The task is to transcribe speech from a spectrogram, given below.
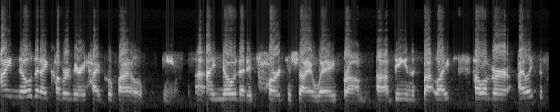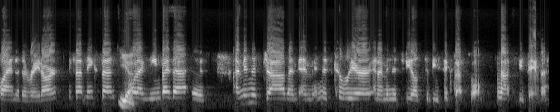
I know that I cover very high profile teams. I know that it's hard to shy away from uh, being in the spotlight. However, I like to fly under the radar, if that makes sense. Yeah. What I mean by that is I'm in this job, I'm, I'm in this career, and I'm in this field to be successful, not to be famous.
